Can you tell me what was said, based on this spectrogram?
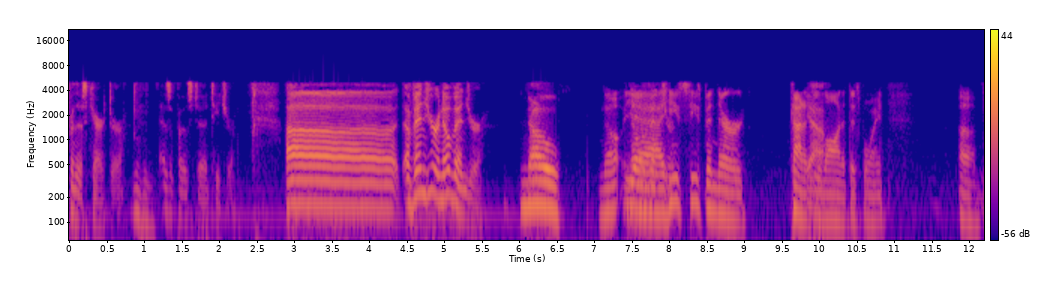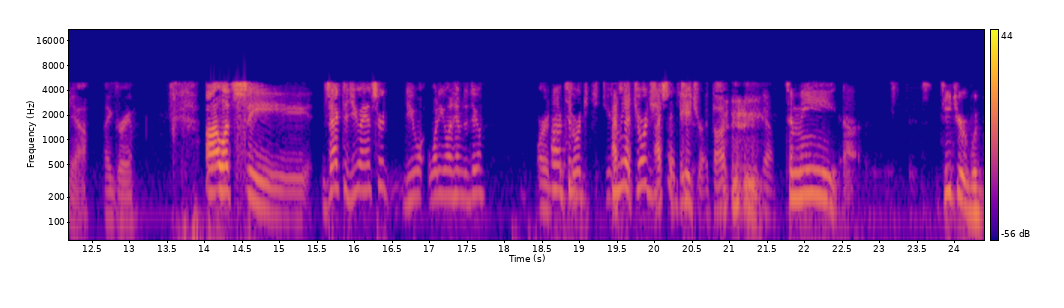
for this character as opposed to a teacher. Uh, Avenger or no Avenger? No, No, No yeah, Avenger. he's he's been there kind of Yeah. too long at this point. Uh, Yeah, I agree. Uh, let's see. Zach, did you answer? Do you what do you want him to do? Or Uh, to- George? Did you, I said- George, you I said said teacher. I thought. yeah. To me, uh, teacher would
